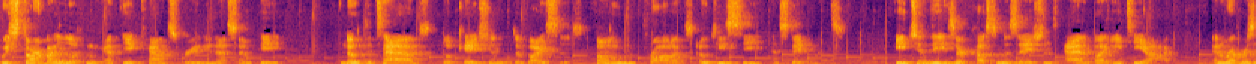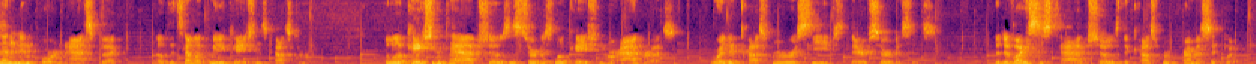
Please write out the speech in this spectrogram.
We start by looking at the account screen in SMP. Note the tabs, location, devices, phone, products, OTC, and statements. Each of these are customizations added by ETI and represent an important aspect of the telecommunications customer. The Location tab shows the service location or address where the customer receives their services. The Devices tab shows the customer premise equipment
